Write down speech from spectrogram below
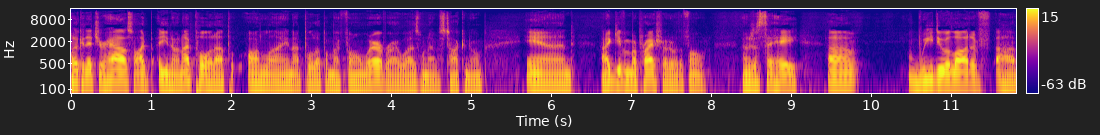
looking at your house. I, you know, and I pull it up online. I pull it up on my phone, wherever I was when I was talking to him, and I give him a price right over the phone. And I just say, hey, um, we do a lot of uh,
